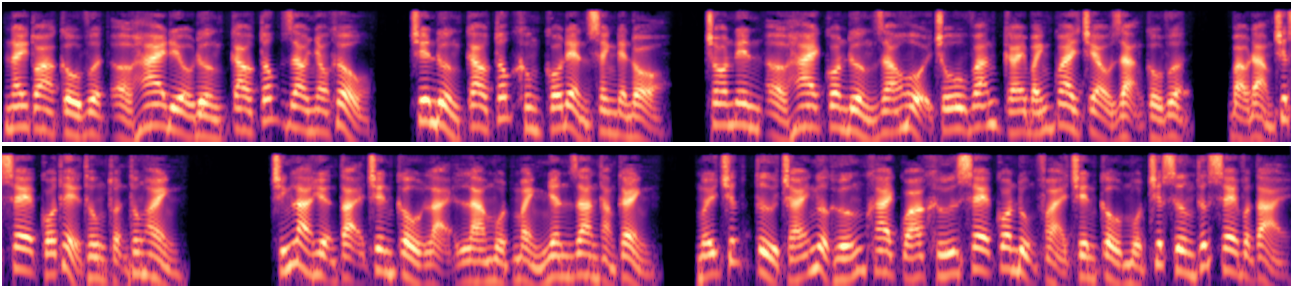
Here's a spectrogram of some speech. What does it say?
Nay tòa cầu vượt ở hai điều đường cao tốc giao nhau khẩu, trên đường cao tốc không có đèn xanh đèn đỏ, cho nên ở hai con đường giao hội chỗ vãn cái bánh quai trèo dạng cầu vượt, bảo đảm chiếc xe có thể thông thuận thông hành. Chính là hiện tại trên cầu lại là một mảnh nhân gian thảm cảnh, mấy chiếc từ trái ngược hướng khai quá khứ xe con đụng phải trên cầu một chiếc xương thức xe vận tải,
